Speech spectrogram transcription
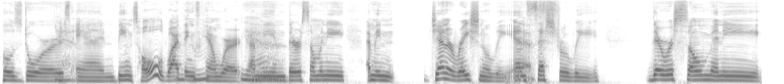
closed doors Yeah. and being told why things Mhm. can't work. I mean, there are so many I mean, generationally, Yes. ancestrally, there were so many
